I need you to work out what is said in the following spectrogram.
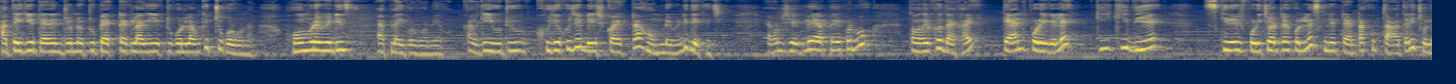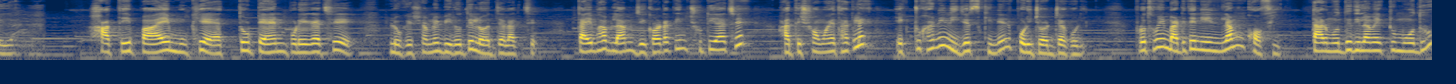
হাতে গিয়ে ট্যানের জন্য একটু প্যাক ট্যাক লাগিয়ে একটু করলাম, কিচ্ছু করব না। হোম রেমেডিস অ্যাপ্লাই করব আমি এখন। কালকে ইউটিউব খুঁজে খুঁজে বেশ কয়েকটা হোম রেমেডি দেখেছি। এখন সেগুলোই অ্যাপ্লাই করব। তোমাদেরকেও দেখাই। ট্যান পড়ে গেলে কি কি দিয়ে স্কিনের পরিচর্যা করলে স্কিনের ট্যানটা খুব তাড়াতাড়ি চলে যায়। হাতে, পায়ে, মুখে এত ট্যান পড়ে গেছে, লোকের সামনে বেরোতে লজ্জা লাগছে। তাই ভাবলাম যে কটা দিন ছুটি আছে, হাতে সময় থাকলে একটুখানি নিজের স্কিনের পরিচর্যা করি। প্রথমেই বাটিতে নিয়ে নিলাম কফি। তার মধ্যে দিলাম একটু মধু,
